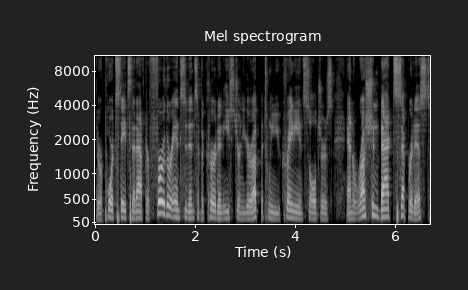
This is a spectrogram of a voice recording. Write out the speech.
The report states that after further incidents have occurred in Eastern Europe between Ukrainian soldiers and Russian backed separatists,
